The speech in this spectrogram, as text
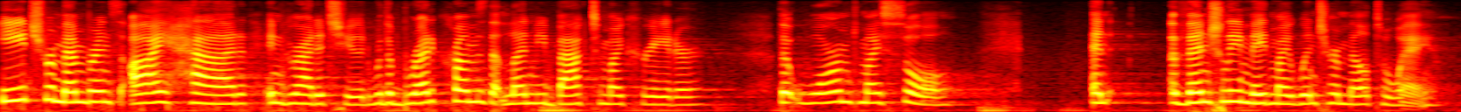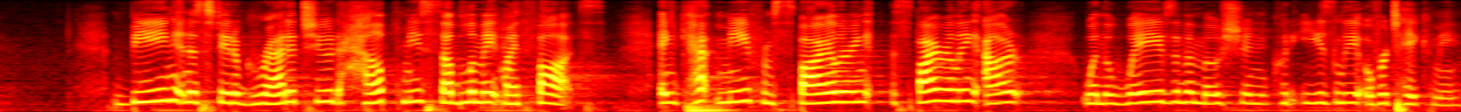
Each remembrance I had in gratitude were the breadcrumbs that led me back to my Creator, that warmed my soul, and eventually made my winter melt away. Being in a state of gratitude helped me sublimate my thoughts and kept me from spiraling, spiraling out when the waves of emotion could easily overtake me.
